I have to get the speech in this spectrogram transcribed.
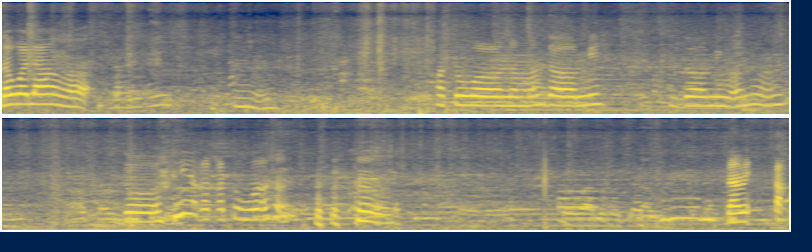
Nawala nga. Hmm. Katuwa naman, dami. Daming ano. ah. Do, nakakatuwa. Dami, pak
